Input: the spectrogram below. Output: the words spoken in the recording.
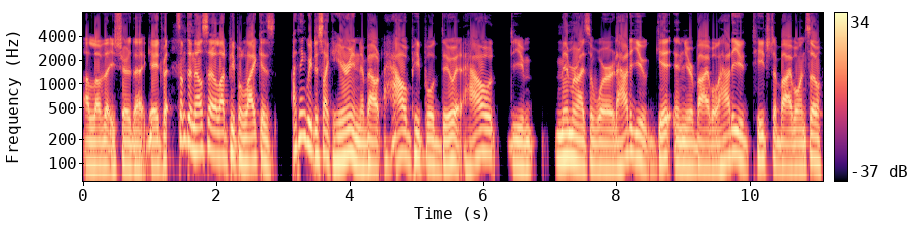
I love that you shared that, Gage. But something else that a lot of people like is I think we just like hearing about how people do it. How do you memorize the word? How do you get in your Bible? How do you teach the Bible? And so,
